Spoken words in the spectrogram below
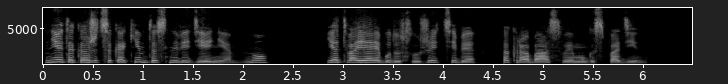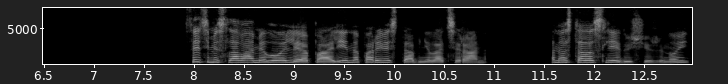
Мне это кажется каким-то сновидением, но...» Я твоя и буду служить тебе, как раба своему господину». С этими словами Лоллия Паолина порывисто обняла тирана. Она стала следующей женой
